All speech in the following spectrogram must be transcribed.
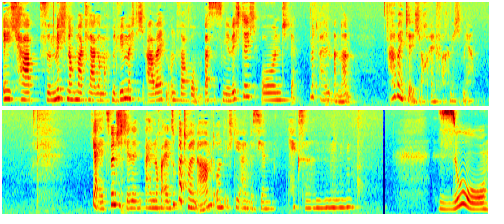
ich habe für mich nochmal klar gemacht, mit wem möchte ich arbeiten und warum. Was ist mir wichtig und ja, mit allen anderen arbeite ich auch einfach nicht mehr. Ja, jetzt wünsche ich dir einen, noch einen super tollen Abend und ich gehe ein bisschen hexen. So,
